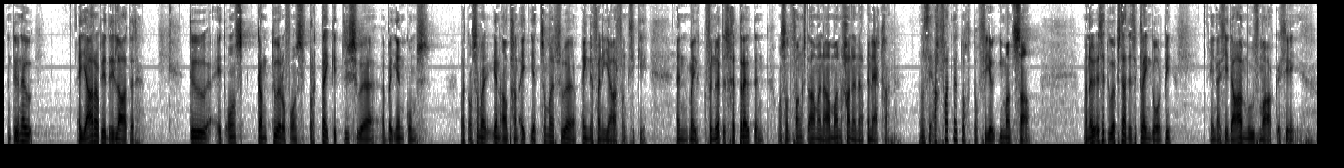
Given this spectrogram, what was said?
En toe nou, een jaar of twee, drie later, toe het ons kantoor of ons praktijk het toe so een bijeenkomst, wat ons sommer een aand gaan uit eet, sommer so einde van die jaar funksiekie. En my vernoot is getrouwd en ons ontvangstdame en haar man gaan en, en ek gaan. En hulle sê, ach, vat nou toch, toch vir jou iemand saam. Maar nou is het Hoopstad, is een klein dorpie, en as jy daar een move maak, as jy,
